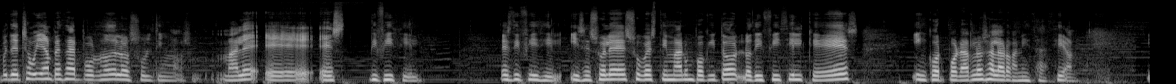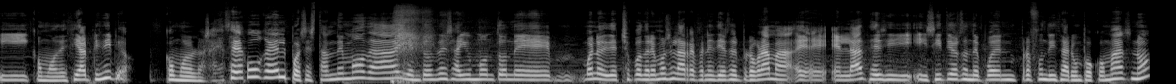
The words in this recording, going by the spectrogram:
De hecho, voy a empezar por uno de los últimos, ¿vale? Eh, es difícil. Es difícil. Y se suele subestimar un poquito lo difícil que es incorporarlos a la organización. Y como decía al principio, como los hace Google, pues están de moda y entonces hay un montón de... Bueno, y de hecho pondremos en las referencias del programa eh, enlaces y, y sitios donde pueden profundizar un poco más, ¿no?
